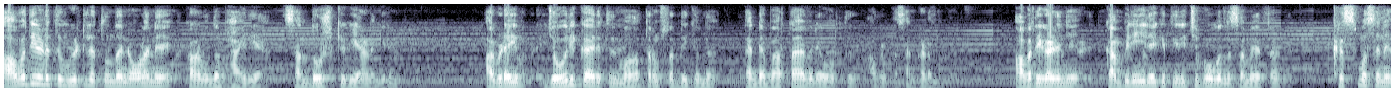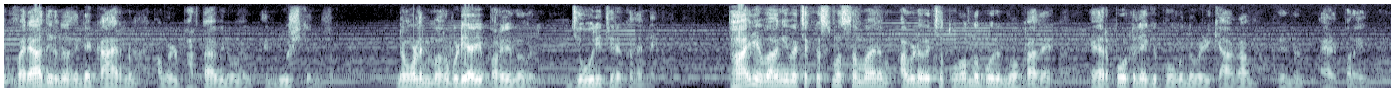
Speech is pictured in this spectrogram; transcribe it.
അവധിയെടുത്ത് വീട്ടിലെത്തുന്ന നോളനെ കാണുന്ന ഭാര്യ സന്തോഷിക്കുകയാണെങ്കിലും അവിടെയും ജോലിക്കാര്യത്തിൽ മാത്രം ശ്രദ്ധിക്കുന്ന തന്റെ ഭർത്താവിനെ ഓർത്ത് അവൾക്ക് സങ്കടമുണ്ട്. അവധി കഴിഞ്ഞ് കമ്പനിയിലേക്ക് തിരിച്ചു പോകുന്ന സമയത്ത് ക്രിസ്മസിന് വരാതിരുന്നതിന്റെ കാരണം അവൾ ഭർത്താവിനോട് അന്വേഷിക്കുന്നുണ്ട്. നോളൻ മറുപടിയായി പറയുന്നത് ജോലി തിരക്ക് തന്നെ. ഭാര്യ വാങ്ങിവെച്ച ക്രിസ്മസ് സമ്മാനം അവിടെ വെച്ച് തുറന്നു പോലും നോക്കാതെ എയർപോർട്ടിലേക്ക് പോകുന്ന വഴിക്കാകാം എന്ന് അയാൾ പറയുന്നു.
